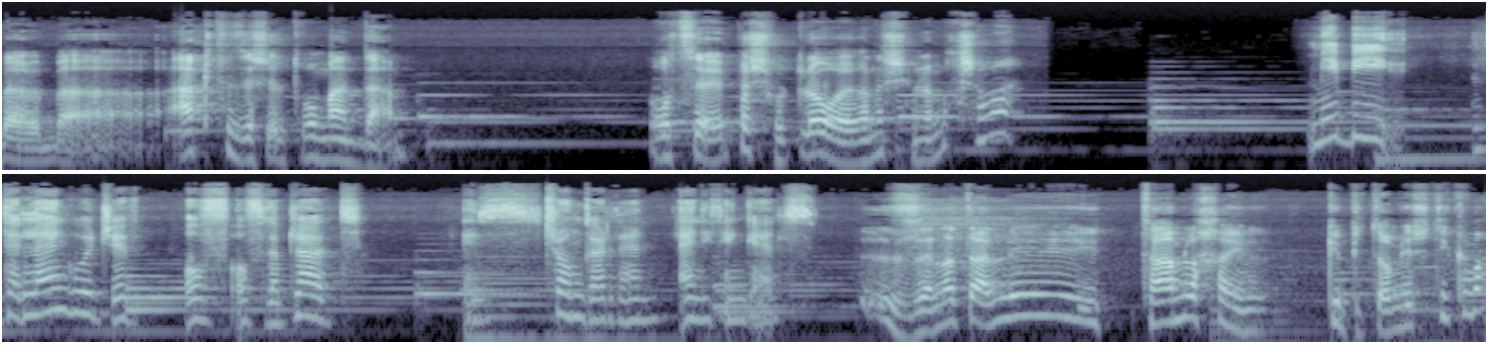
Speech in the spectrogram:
ב- באקט הזה של תרומת דם רוצה פשוט לעורר אנשים למחשבה. Maybe the language of, of, of the blood is stronger than anything else. זה נתן לי טעם לחיים, כי פתאום יש תקווה.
